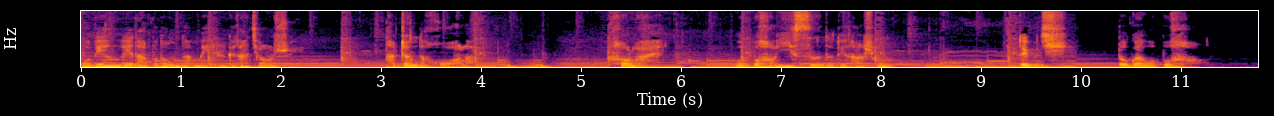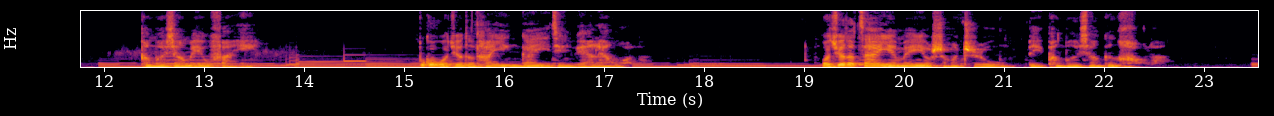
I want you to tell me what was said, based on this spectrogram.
我便雷打不动的每日给它浇水。他真的活了。后来，我不好意思的对他说：“对不起，都怪我不好。”喷喷香没有反应。不过，我觉得他应该已经原谅我了。我觉得再也没有什么植物比喷喷香更好了。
